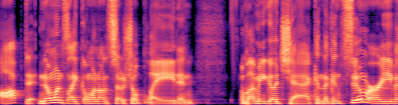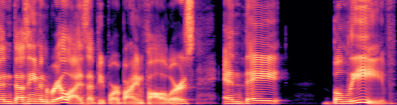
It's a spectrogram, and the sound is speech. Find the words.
optic. No one's like going on Social Blade and let me go check. And the consumer even doesn't even realize that people are buying followers and they believe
